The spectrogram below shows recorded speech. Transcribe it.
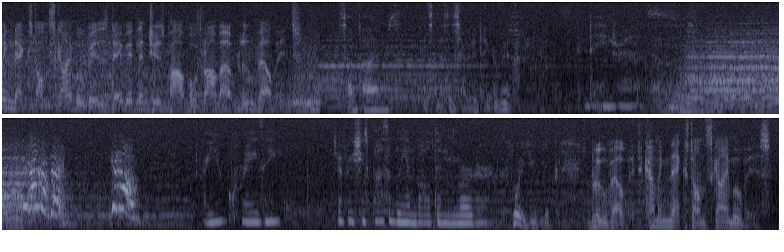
Coming next on Sky Movies, David Lynch's powerful drama, Blue Velvet. Sometimes it's necessary to take a risk. Too dangerous. Get out of there! Get out! Are you crazy? Jeffrey, she's possibly involved in murder. What are you looking at? Blue Velvet, coming next on Sky Movies.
